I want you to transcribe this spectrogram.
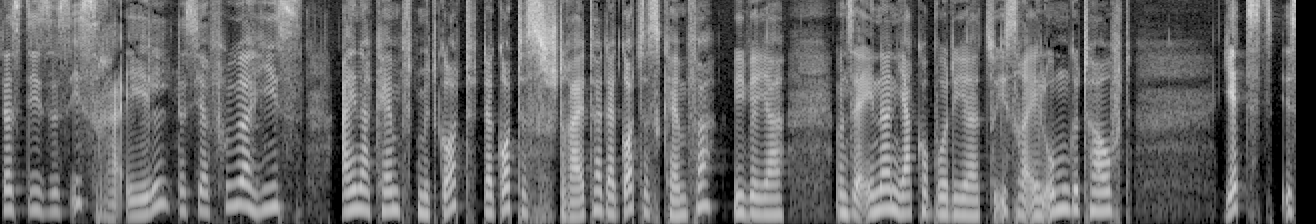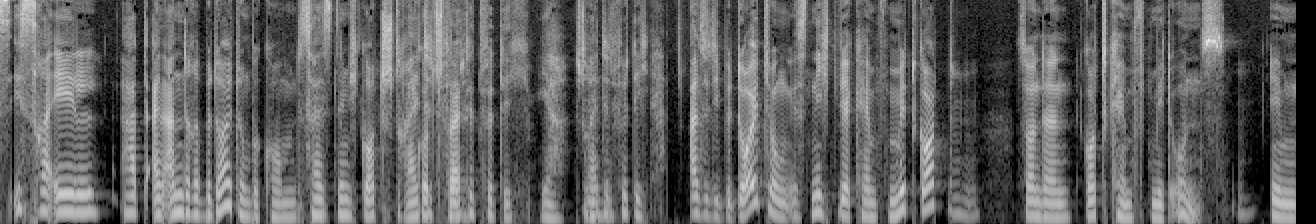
dass dieses Israel, das ja früher hieß, einer kämpft mit Gott, der Gottesstreiter, der Gotteskämpfer, wie wir ja uns erinnern, Jakob wurde ja zu Israel umgetauft. Jetzt ist Israel hat eine andere Bedeutung bekommen. Das heißt nämlich Gott streitet, Gott streitet für, für, dich. Ja, streitet mhm. für dich. Also die Bedeutung ist nicht wir kämpfen mit Gott, mhm sondern Gott kämpft mit uns mhm. In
